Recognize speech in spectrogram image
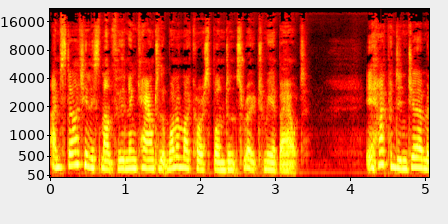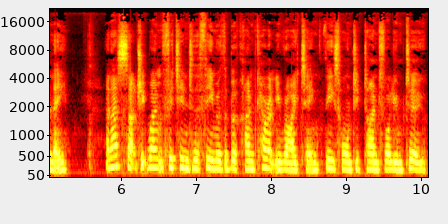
I'm starting this month with an encounter that one of my correspondents wrote to me about. It happened in Germany, and as such, it won't fit into the theme of the book I'm currently writing, These Haunted Times Volume 2.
